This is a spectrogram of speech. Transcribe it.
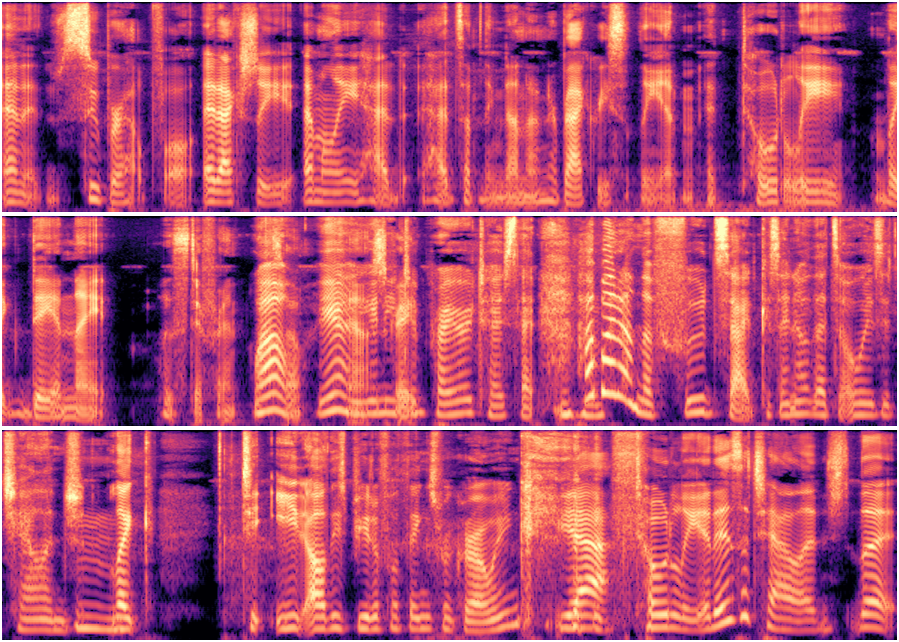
and it's super helpful. It actually, Emily had had something done on her back recently, and it totally like day and night was different. Wow, so, yeah, yeah, you need great. to prioritize that. Mm-hmm. How about on the food side? Because I know that's always a challenge. Mm. Like to eat all these beautiful things we're growing. yeah, totally. It is a challenge. The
